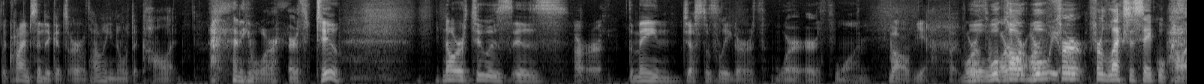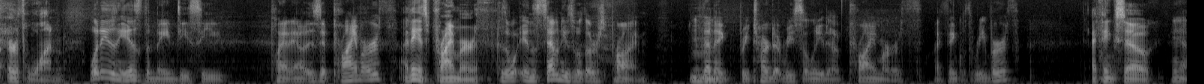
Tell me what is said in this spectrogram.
the Crime Syndicate's Earth. I don't even know what to call it anymore. Earth Two, No, Earth Two is is Our Earth. the main Justice League Earth. we're Earth One. Well, yeah, but We'll, Earth- we'll or- call or- or we'll, we- for or- for Lex's sake, we'll call it Earth One. what is, is the main DC planet now? Is it Prime Earth? I think it's Prime Earth. Because in the '70s with Earth's Prime, Mm-hmm. then they returned it recently to Prime Earth. I think with Rebirth. I think so. Yeah,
